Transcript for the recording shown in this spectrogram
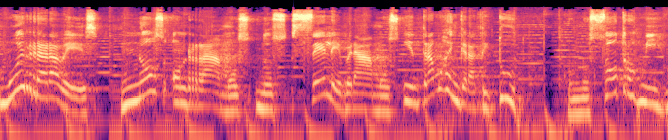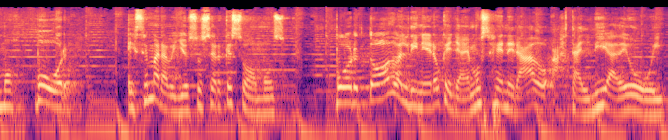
muy rara vez nos honramos, nos celebramos y entramos en gratitud con nosotros mismos por ese maravilloso ser que somos, por todo el dinero que ya hemos generado hasta el día de hoy,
